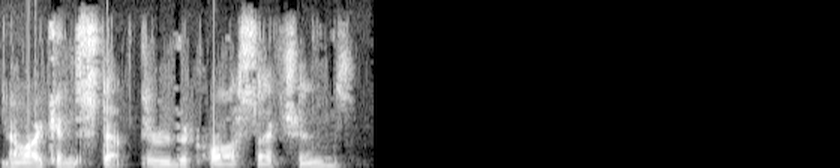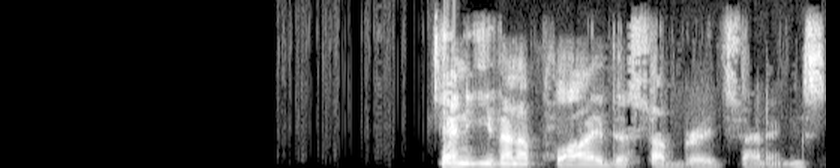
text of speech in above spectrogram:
Now I can step through the cross sections. And even apply the subgrade settings.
